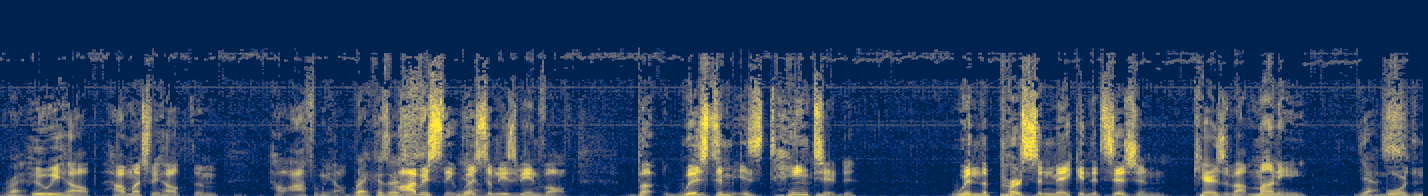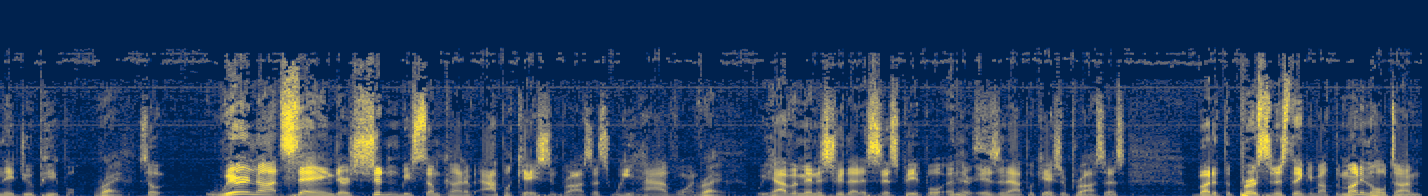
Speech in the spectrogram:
Right. who we help, how much we help them, how often we help them. Right, 'cause there's- Obviously, yeah. wisdom needs to be involved. But wisdom is tainted when the person making the decision cares about money Yes. more than they do people. Right. So we're not saying there shouldn't be some kind of application process. We have one. Right. We have a ministry that assists people, and Yes. there is an application process. But if the person is thinking about the money the whole time,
